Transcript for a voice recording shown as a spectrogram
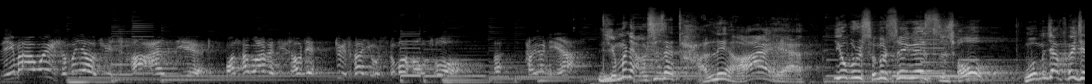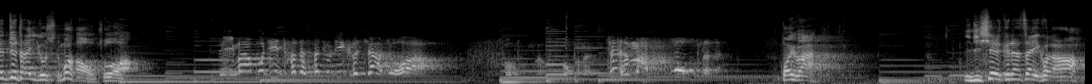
你妈为什么要去查安迪，把他挖个底朝天，对他有什么好处？啊，还有你啊！你们两个是在谈恋爱呀，又不是什么深冤死仇。我们家亏钱对他有什么好处？你妈不听他的，他就立刻下手啊！疯了疯了，真他妈疯了！包一凡，你现在跟他在一块啊？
